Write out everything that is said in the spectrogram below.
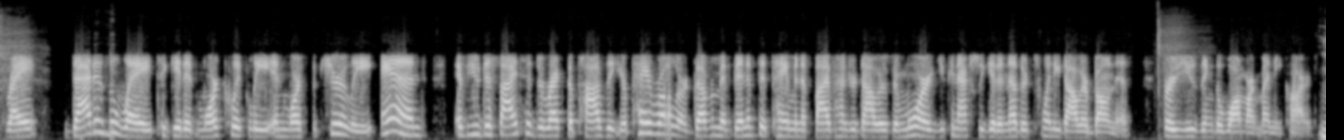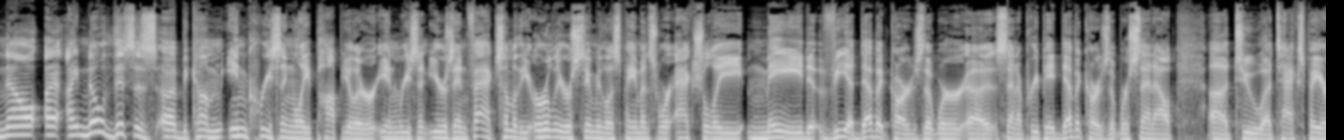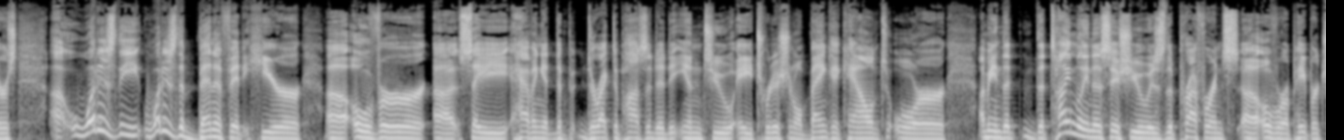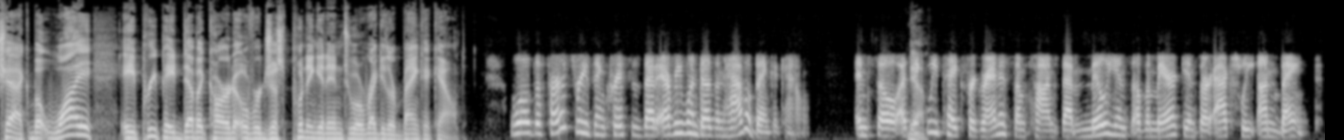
Right? That is a way to get it more quickly and more securely. And if you decide to direct deposit your payroll or government benefit payment of $500 or more, you can actually get another $20 bonus for using the Walmart money card. Now, I, I know this has uh, become increasingly popular in recent years. In fact, some of the earlier stimulus payments were actually made via debit cards that were uh, sent, a prepaid debit cards that were sent out uh, to uh, taxpayers. Uh, what is the what is the benefit here uh, over, say, having it de- direct deposited into a traditional bank account? Or, I mean, the the timeliness issue is the preference over a paper check, but why a prepaid debit card over just putting it into a regular bank account? Well, the first reason, Chris, is that everyone doesn't have a bank account. And so I think Yeah. we take for granted sometimes that millions of Americans are actually unbanked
